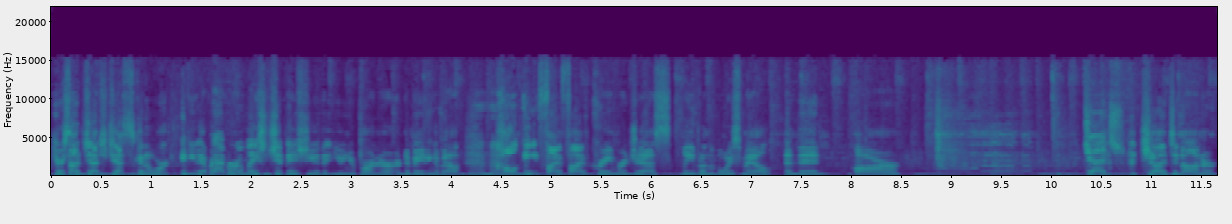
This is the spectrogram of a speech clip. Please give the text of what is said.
Here's how Judge Jess is going to work. If you ever have a relationship issue that you and your partner are debating about, Mhm. call 855 Kramer Jess, leave it on the voicemail, and then our Judge. judge and honor,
